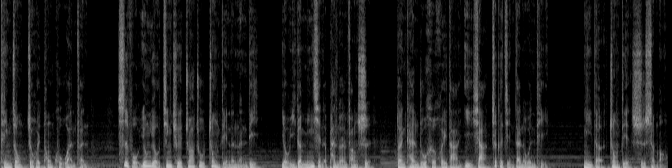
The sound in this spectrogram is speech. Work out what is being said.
听众就会痛苦万分。是否拥有精确抓住重点的能力，有一个明显的判断方式，端看如何回答以下这个简单的问题：你的重点是什么？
